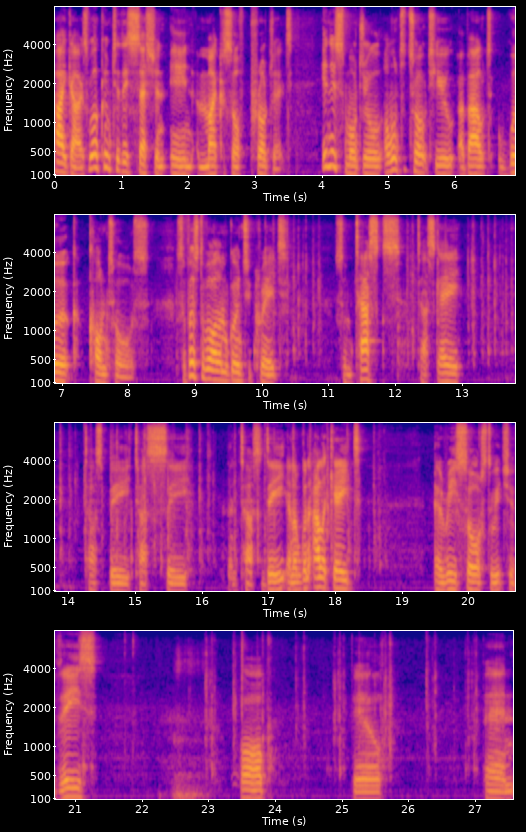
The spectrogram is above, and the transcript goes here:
Hi guys, welcome to this session in Microsoft Project. In this module I want to talk to you about work contours. So first of all I'm going to create some tasks, task A, task B, task C and task D and I'm going to allocate a resource to each of these. Bob, Bill, Ben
